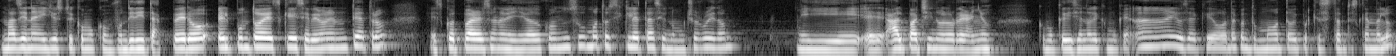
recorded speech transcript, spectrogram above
Más bien ahí yo estoy como confundidita. Pero el punto es que se vieron en un teatro. Scott Patterson había llegado con su motocicleta haciendo mucho ruido y eh, Al Pacino lo regañó, como que diciéndole como que, ay, o sea, ¿qué onda con tu moto y por qué haces tanto escándalo?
